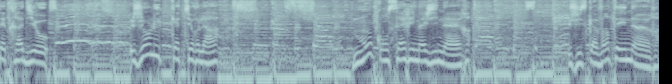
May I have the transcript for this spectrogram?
LM7 Radio. Jean-Luc Caturla. Mon concert imaginaire. Jusqu'à 21h.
